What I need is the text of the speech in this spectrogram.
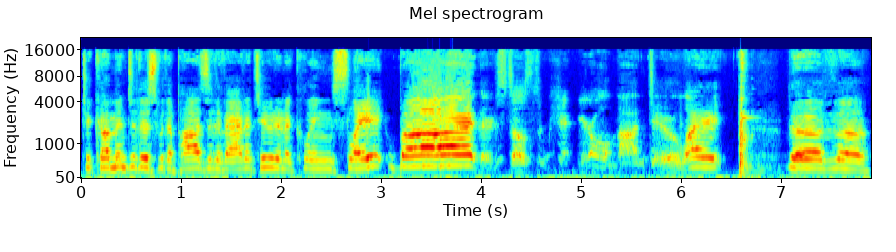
to come into this with a positive attitude and a clean slate, but there's still some shit you're holding on to, like the the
